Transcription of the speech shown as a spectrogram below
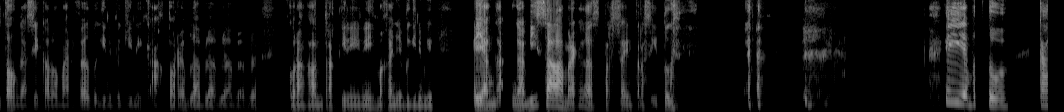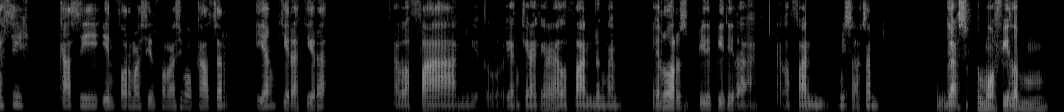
"Lu tahu nggak sih kalau Marvel begini-begini, aktornya bla bla bla bla bla, kurang kontrak ini ini makanya begini begini." Eh, ya nggak nggak bisalah, mereka nggak ter se-interest itu. Iya betul, kasih kasih informasi-informasi pop culture yang kira-kira relevan gitu, yang kira-kira relevan dengan ya lu harus pilih-pilih lah, relevan. Misalkan nggak semua film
